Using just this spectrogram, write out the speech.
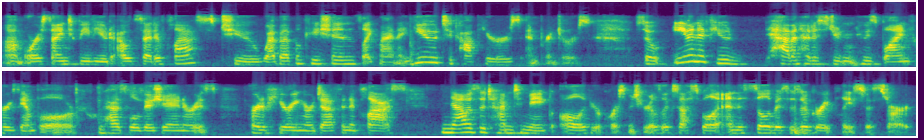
um, or assigned to be viewed outside of class to web applications like MyNIU to copiers and printers. So even if you haven't had a student who's blind, for example, or who has low vision or is hard of hearing or deaf in a class, now is the time to make all of your course materials accessible and the syllabus is a great place to start.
